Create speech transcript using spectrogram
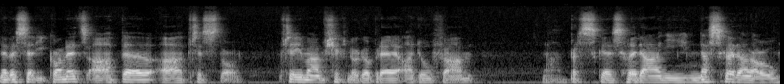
Neveselý konec a apel a přesto přeji vám všechno dobré a doufám na brzké shledání. Naschledanou.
